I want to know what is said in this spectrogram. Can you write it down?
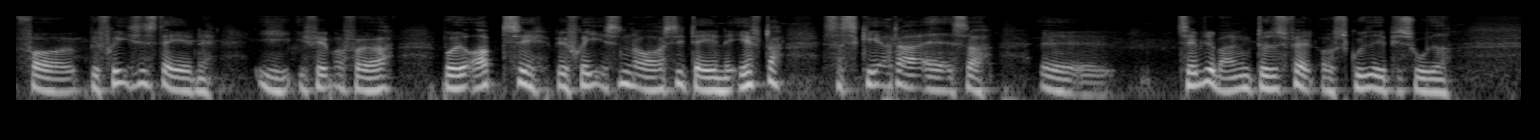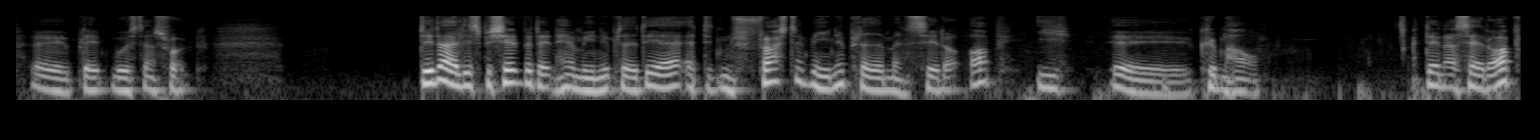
for befrielsesdagene i, i 45. Både op til befrielsen og også i dagene efter, så sker der altså øh, temmelig mange dødsfald og skudepisoder øh, blandt modstandsfolk. Det, der er lidt specielt ved den her mindeplade, det er, at det er den første mindeplade, man sætter op i øh, København. Den er sat op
